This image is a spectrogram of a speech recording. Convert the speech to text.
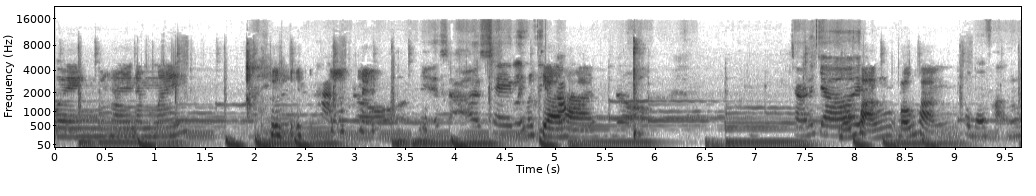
Quen hai năm mấy thành rồi dễ sợ share clip mới chơi thôi. rồi sao nó bổn chơi phận bổn phận. Không bộ phận luôn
